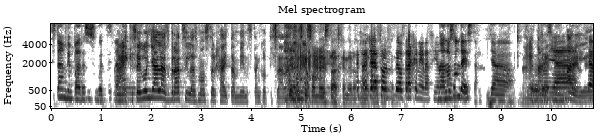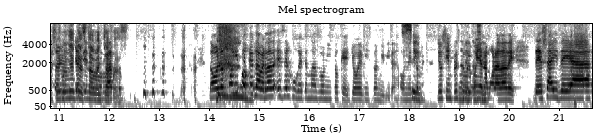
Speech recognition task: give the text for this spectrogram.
Estaban bien padres esos juguetes. Ay, que según ya las Bratz y las Monster High también están cotizadas. Pues es que son de esta generación. Esos ya son de otra generación. No, no son de esta. Ya. Ay, pero ya- ya un- ya estaban chafas. No, los Polly Pocket, la verdad, es el juguete más bonito que yo he visto en mi vida, honestamente. Yo siempre estuve neta, muy sí. enamorada de, de esa idea,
